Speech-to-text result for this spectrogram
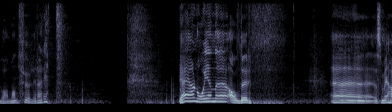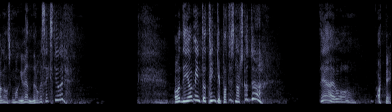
hva man føler er rett. Jeg er nå i en eh, alder eh, som jeg har ganske mange venner over 60 år. Og de har begynt å tenke på at de snart skal dø. Det er jo artig.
